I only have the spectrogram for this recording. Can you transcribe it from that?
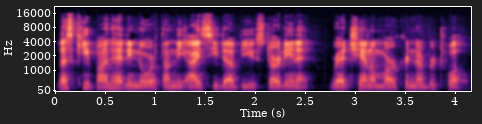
let's keep on heading north on the ICW starting at red channel marker number 12.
